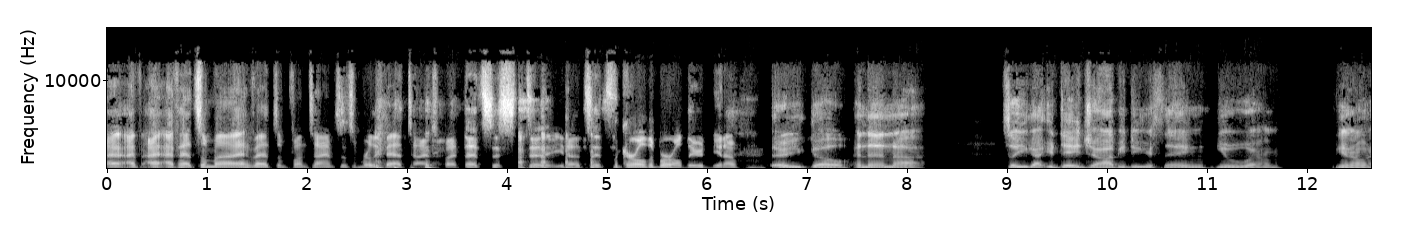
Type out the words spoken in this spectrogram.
I've I've had some uh, I've had some fun times and some really bad times, but that's just uh, you know it's it's the curl of the burl, dude. You know. There you go. And then uh so you got your day job, you do your thing, you um you know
